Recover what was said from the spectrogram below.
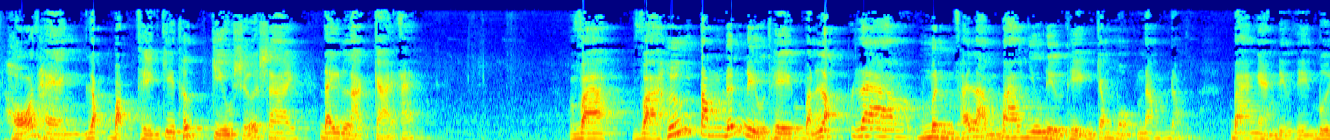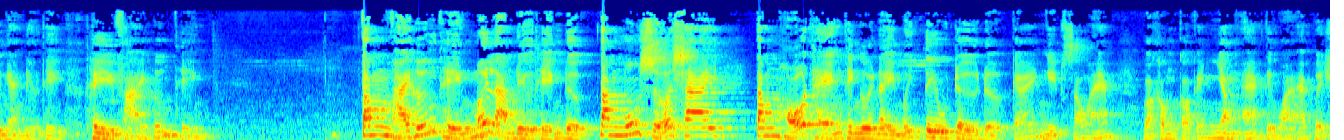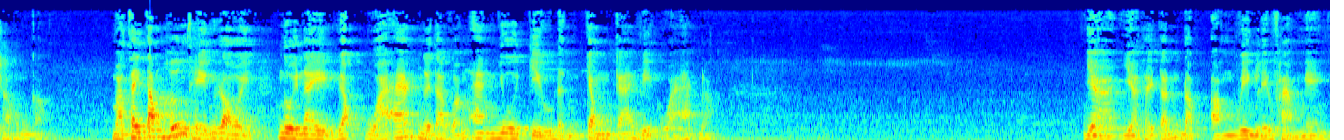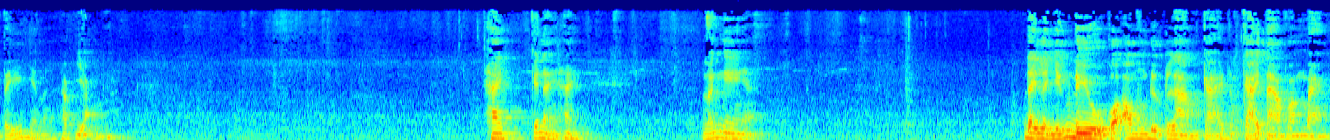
Hổ thẹn gặp bậc thiện tri thức, chịu sửa sai, đây là cải ác và và hướng tâm đến điều thiện và lọc ra mình phải làm bao nhiêu điều thiện trong một năm đó? Ba ngàn điều thiện, mười ngàn điều thiện thì phải hướng thiện. Tâm phải hướng thiện mới làm điều thiện được. Tâm muốn sửa sai, tâm hổ thẹn thì người này mới tiêu trừ được cái nghiệp xấu ác. Và không có cái nhân ác thì quả ác về sau không có. Mà thầy tâm hướng thiện rồi, người này gặp quả ác, người ta vẫn an vui chịu đựng trong cái việc quả ác đó. Giờ giờ thầy tánh đọc ông viên liễu phàm nghe một tí cho nó hấp dẫn hay, cái này hay lắng nghe à đây là những điều của ông được làm cải cải tạo vận mạng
